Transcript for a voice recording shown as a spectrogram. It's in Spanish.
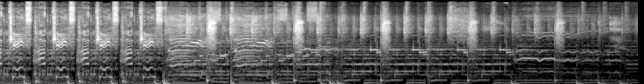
I can't, I can't, I can't, I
